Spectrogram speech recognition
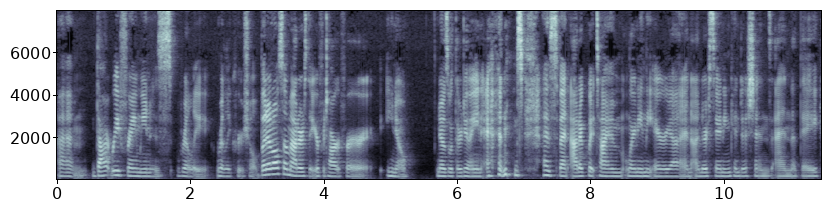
um, that reframing is really, really crucial. But it also matters that your photographer, you know, knows what they're doing and has spent adequate time learning the area and understanding conditions and that they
